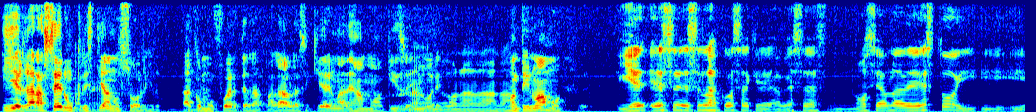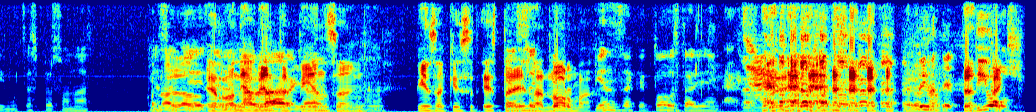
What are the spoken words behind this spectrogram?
y llegar a ser un cristiano sólido. Está como fuerte la palabra. Si quieren la dejamos aquí, señores. No, no, no, Continuamos. Y e, esa, es la cosa que a veces no se habla de esto y, muchas personas erróneamente piensan, piensan que esta es la norma. Piensa que todo está bien. Fíjate, Dios.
